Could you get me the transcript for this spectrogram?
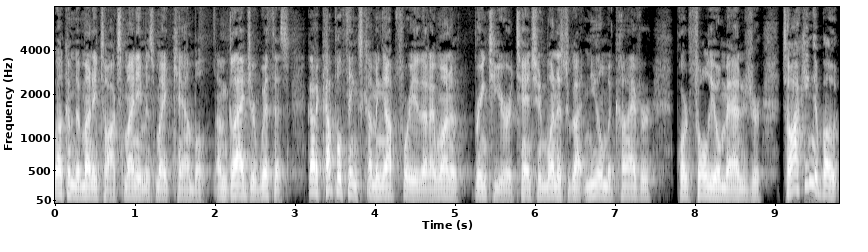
Welcome to Money Talks. My name is Mike Campbell. I'm glad you're with us. Got a couple things coming up for you that I want to bring to your attention. One is we've got Neil McIver, portfolio manager, talking about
